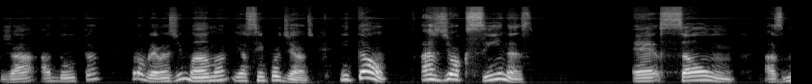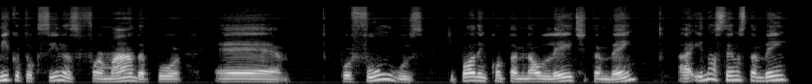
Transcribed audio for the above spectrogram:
já adulta problemas de mama e assim por diante. Então, as dioxinas é, são as micotoxinas formadas por, é, por fungos que podem contaminar o leite também. Ah, e nós temos também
